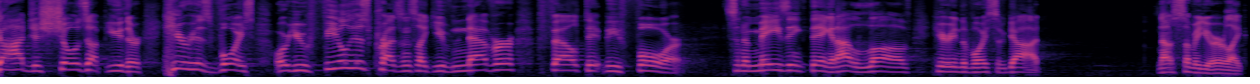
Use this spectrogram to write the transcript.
God just shows up. You either hear his voice or you feel his presence like you've never felt it before. It's an amazing thing, and I love hearing the voice of God. Now, some of you are like,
